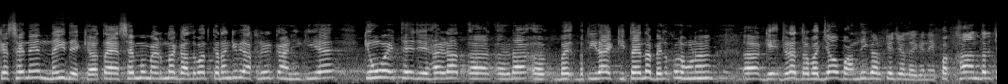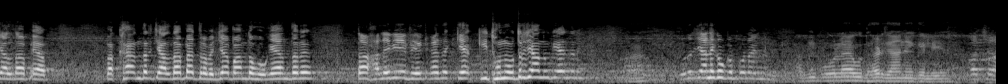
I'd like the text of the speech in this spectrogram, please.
ਕਿਸੇ ਨੇ ਨਹੀਂ ਦੇਖਿਆ। ਤਾਂ ਐਸਐਮਓ ਮੈਡਮ ਨਾਲ ਗੱਲਬਾਤ ਕਰਾਂਗੇ ਵੀ ਆਖਿਰ ਕਹਾਣੀ ਕੀ ਹੈ ਕਿਉਂ ਇੱਥੇ ਜਿਹੜਾ ਜਿਹੜਾ ਅ, ਜਿਹੜਾ ਅ, ਬ- ਵਤੀਰਾ ਕੀਤਾ ਜਾਂਦਾ ਬਿਲਕੁਲ ਹੁਣ ਅ, ਗੇ- ਜਿਹੜਾ ਦਰਵਾਜ਼ਾ ਉਹ ਬੰਦ ਹੀ ਕਰਕੇ ਚਲੇ ਗਏ ਨੇ। ਪੱਖਾ ਅੰਦਰ ਚੱਲਦਾ ਪਿਆ ਪੱਖਾ ਅੰਦਰ ਚੱਲਦਾ ਪਿਆ ਦਰਵਾਜ਼ਾ ਬੰਦ ਹੋ ਗਿਆ ਅੰਦਰ। ਤਾਂ ਹਲੇ ਵੀ ਇਹ ਵੇਟ ਕਰਦੇ ਕਿ ਕੀ ਤੁਹਾਨੂੰ ਉਧਰ ਜਾਣ ਨੂੰ ਕਿਹਾ ਇਹਨਾਂ ਨੇ? ਉਧਰ ਜਾਣੇ ਕੋ ਕੰਪੋਲਾ ਇਹਨਾਂ ਨੇ? अभी बोला है उधर जाने के लिए ਅੱਛਾ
